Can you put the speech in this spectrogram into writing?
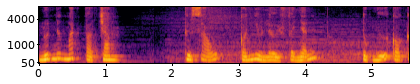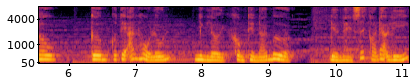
nuốt nước mắt vào trong. Thứ sáu, có nhiều lời phải nhẫn. Tục ngữ có câu, cơm có thể ăn hổ lốn, nhưng lời không thể nói bừa. Điều này rất có đạo lý.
